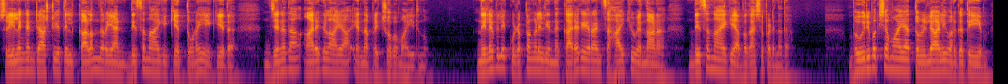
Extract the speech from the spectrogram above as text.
ശ്രീലങ്കൻ രാഷ്ട്രീയത്തിൽ കളം നിറയാൻ ദിസനായകയ്ക്ക് തുണയേകിയത് ജനതാ അരകളായ എന്ന പ്രക്ഷോഭമായിരുന്നു. നിലവിലെ കുഴപ്പങ്ങളിൽ നിന്ന് കരകയറാൻ സഹായിക്കൂ എന്നാണ് ദിസനായകെ അവകാശപ്പെടുന്നത്. ഭൂരിപക്ഷമായ തൊഴിലാളി വർഗത്തെയും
